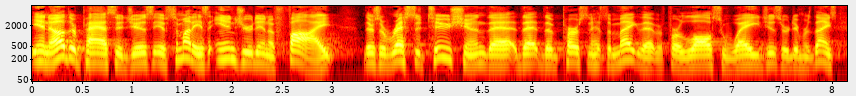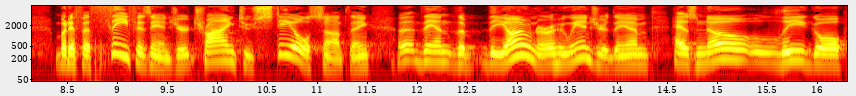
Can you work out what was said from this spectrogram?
in other passages, if somebody is injured in a fight, there's a restitution that, that the person has to make that for lost wages or different things. But if a thief is injured trying to steal something, uh, then the, the owner who injured them has no legal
